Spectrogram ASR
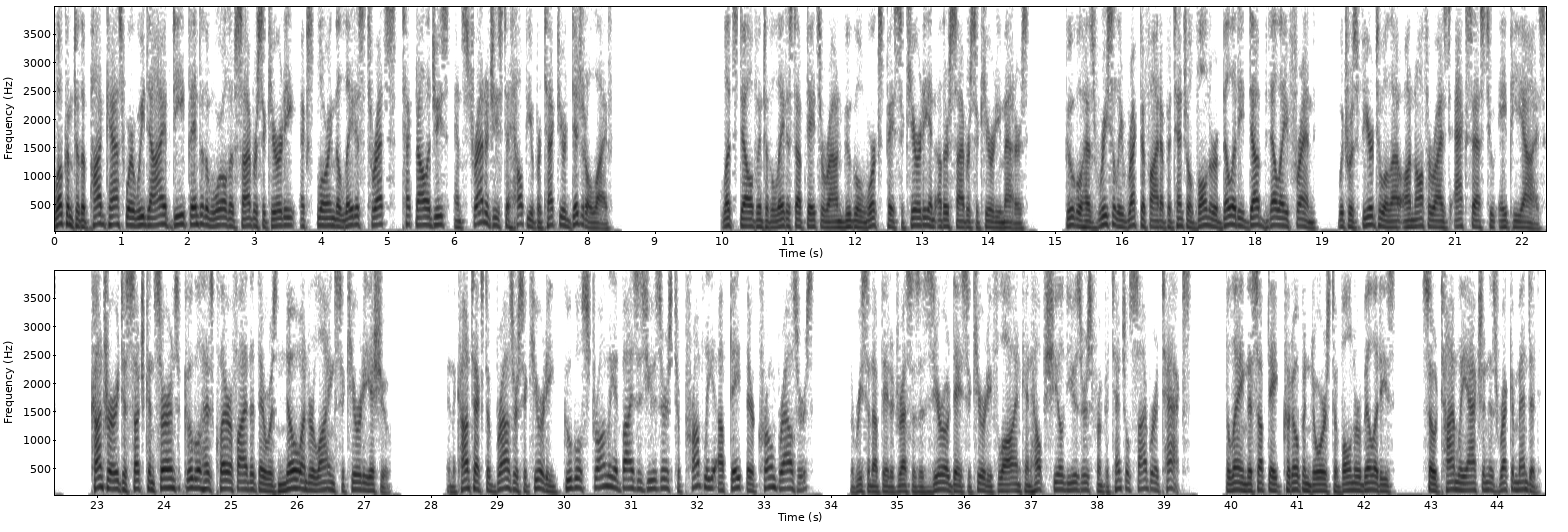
Welcome to the podcast where we dive deep into the world of cybersecurity, exploring the latest threats, technologies, and strategies to help you protect your digital life. Let's delve into the latest updates around Google Workspace security and other cybersecurity matters. Google has recently rectified a potential vulnerability dubbed DeleFriend, which was feared to allow unauthorized access to APIs. Contrary to such concerns, Google has clarified that there was no underlying security issue. In the context of browser security, Google strongly advises users to promptly update their Chrome browsers. The recent update addresses a zero day security flaw and can help shield users from potential cyber attacks. Delaying this update could open doors to vulnerabilities, so timely action is recommended.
